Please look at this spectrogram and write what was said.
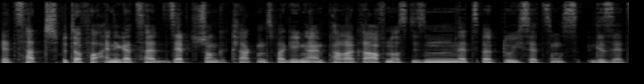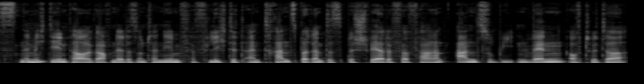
Jetzt hat Twitter vor einiger Zeit selbst schon geklagt, und zwar gegen einen Paragraphen aus diesem Netzwerkdurchsetzungsgesetz, mhm. nämlich den Paragraphen, der das Unternehmen verpflichtet, ein transparentes Beschwerdeverfahren anzubieten, wenn auf Twitter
